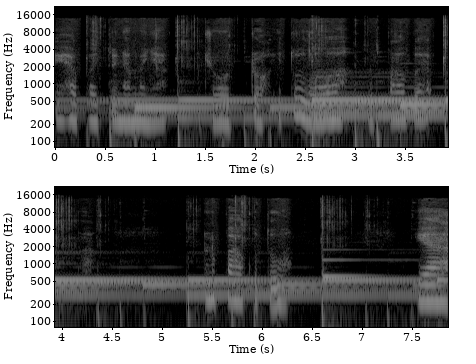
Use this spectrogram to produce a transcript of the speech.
eh apa itu namanya? Jodoh. Itu loh lupa gue lupa, aku tuh. Ya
